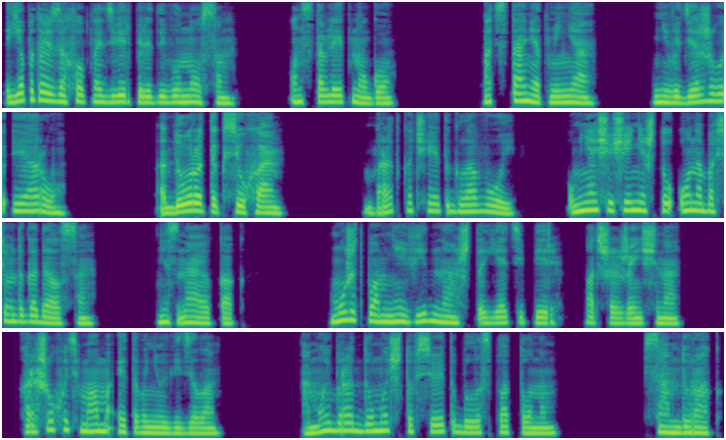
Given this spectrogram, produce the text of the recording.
Я пытаюсь захлопнуть дверь перед его носом. Он вставляет ногу. «Отстань от меня!» Не выдерживаю и ору. «Дура ты, Ксюха!» Брат качает головой. У меня ощущение, что он обо всем догадался. Не знаю как. Может, по мне видно, что я теперь падшая женщина. Хорошо, хоть мама этого не увидела. А мой брат думает, что все это было с Платоном. Сам дурак.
